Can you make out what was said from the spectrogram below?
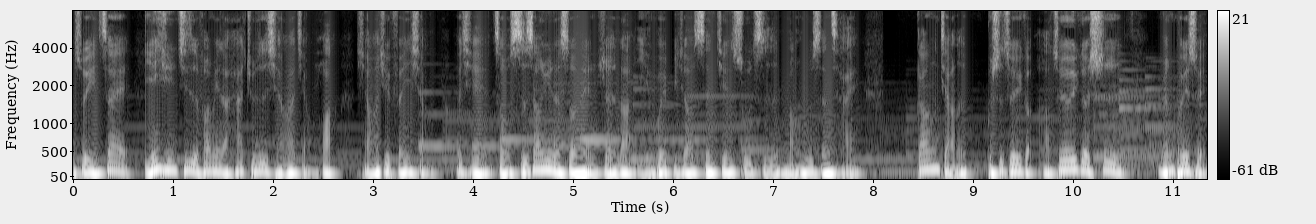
所以在言行举止方面呢，他就是想要讲话，想要去分享，而且走时尚运的时候呢，人啊也会比较身兼数职，忙碌生财。刚刚讲的不是最后一个啊，最后一个是壬癸水。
